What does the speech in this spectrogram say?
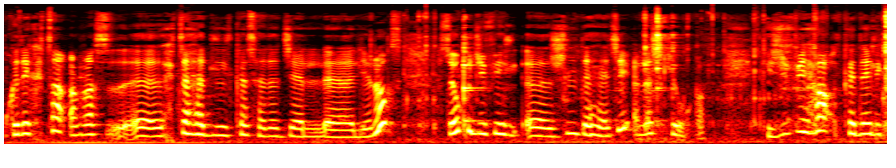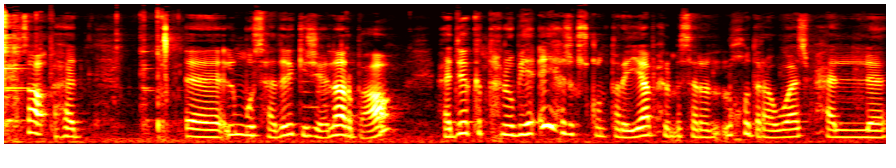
وكذلك حتى الراس حتى هذا الكاس هذا ديال لينوكس حتى هو كيجي فيه الجلدة هذه علاش كيوقف. كيجي فيها كذلك حتى هاد آه، الموس هذا اللي كيجي على ربعة. هذه كطحنوا بها أي حاجة كتكون طرية بحال مثلا الخضروات بحال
